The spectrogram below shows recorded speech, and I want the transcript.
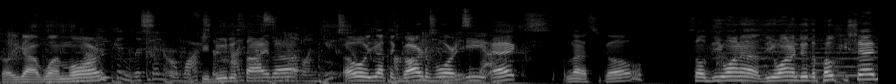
So you got one more. Now you can listen or watch If you the do decide that. YouTube Oh, you got the Gardevoir app. EX. Let's go. So do you wanna do you wanna do the Pokeshed?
